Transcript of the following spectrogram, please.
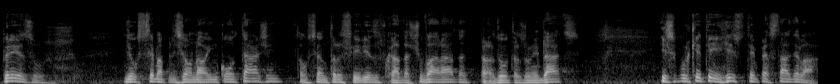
presos de um sistema prisional em contagem estão sendo transferidos por causa da chuvarada para as outras unidades. Isso porque tem risco de tempestade lá.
